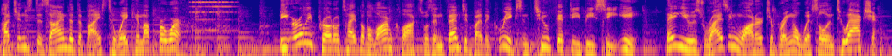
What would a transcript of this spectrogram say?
Hutchins designed the device to wake him up for work. The early prototype of alarm clocks was invented by the Greeks in 250 BCE. They used rising water to bring a whistle into action.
